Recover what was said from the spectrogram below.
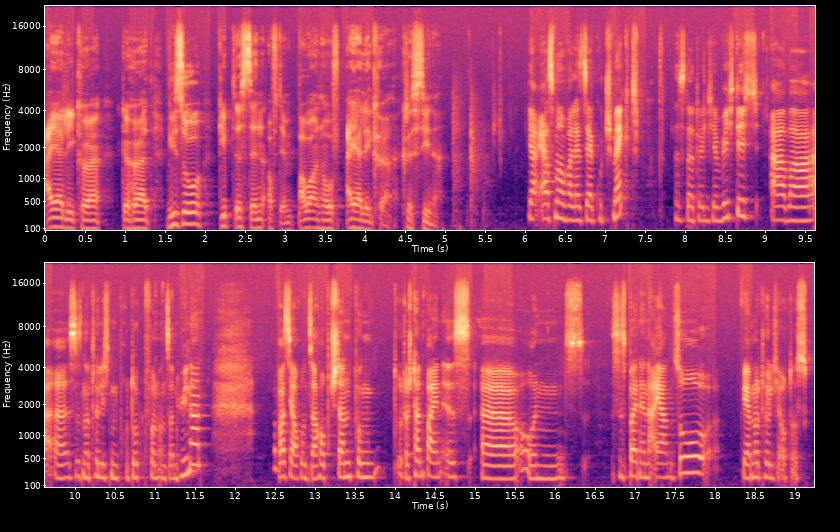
Eierlikör gehört. Wieso gibt es denn auf dem Bauernhof Eierlikör, Christine? Ja, erstmal, weil er sehr gut schmeckt. Das ist natürlich wichtig, aber äh, es ist natürlich ein Produkt von unseren Hühnern, was ja auch unser Hauptstandpunkt oder Standbein ist. Äh, und es ist bei den Eiern so, wir haben natürlich auch das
